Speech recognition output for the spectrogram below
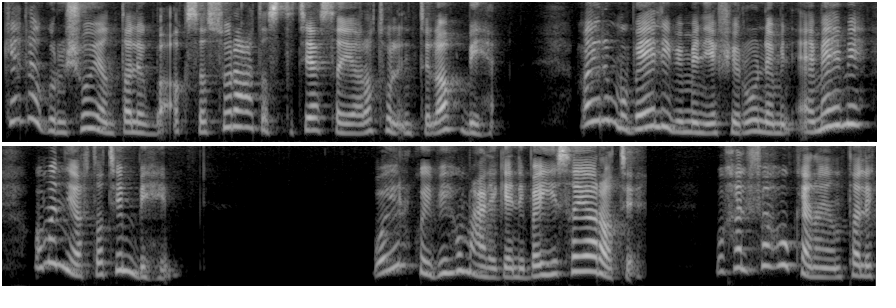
كان جروشو ينطلق بأقصى سرعة تستطيع سيارته الانطلاق بها غير مبالي بمن يفرون من أمامه ومن يرتطم بهم ويلقي بهم على جانبي سيارته وخلفه كان ينطلق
